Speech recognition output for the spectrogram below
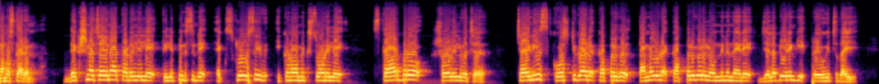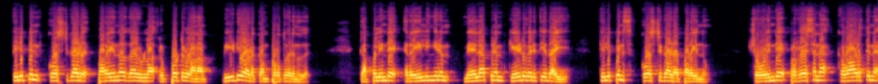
നമസ്കാരം. ദക്ഷിണ ചൈന കടലിലെ ഫിലിപ്പീൻസിന്റെ എക്സ്ക്ലൂസീവ് ഇക്കണോമിക് സോണിലെ സ്കാർബറോ ഷോളിൽ വെച്ച് ചൈനീസ് കോസ്റ്റ് ഗാർഡ് കപ്പലുകൾ തങ്ങളുടെ കപ്പലുകളിൽ ഒന്നിനു നേരെ ജലപീരങ്കി പ്രയോഗിച്ചതായി ഫിലിപ്പിൻ കോസ്റ്റ് ഗാർഡ് പറയുന്നതായുള്ള റിപ്പോർട്ടുകളാണ് വീഡിയോ അടക്കം പുറത്തുവരുന്നത്. കപ്പലിന്റെ റെയിലിംഗിനും മേലാപ്പിനും കേടുവരുത്തിയതായി ഫിലിപ്പീൻസ് കോസ്റ്റ് ഗാർഡ് പറയുന്നു. ഷോളിന്റെ പ്രവേശന കവാടത്തിന്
